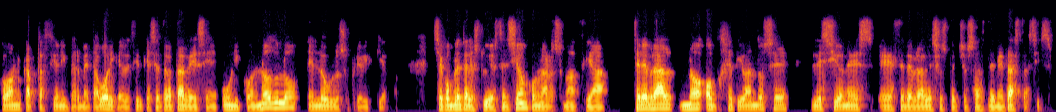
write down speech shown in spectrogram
con captación hipermetabólica, es decir, que se trata de ese único nódulo en lóbulo superior izquierdo. Se completa el estudio de extensión con una resonancia cerebral, no objetivándose lesiones cerebrales sospechosas de metástasis.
